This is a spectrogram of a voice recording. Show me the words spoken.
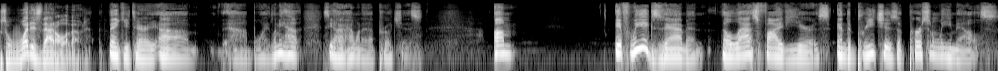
So, what is that all about? Thank you, Teri. Um, oh boy, let me have, see how I want to approach this. Um, if we examine the last five years and the breaches of personal emails,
